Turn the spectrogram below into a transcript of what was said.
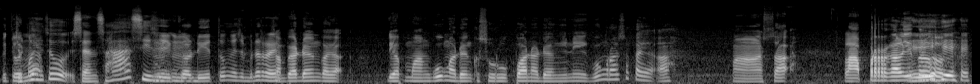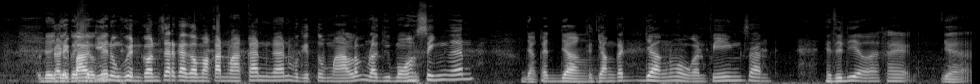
itu Cuma aja itu sensasi sih Mm-mm. kalau dihitung ya sebenarnya. sampai ada yang kayak tiap manggung ada yang kesurupan ada yang ini gue ngerasa kayak ah masa lapar kali itu Iya. Udah dari pagi joget-joget nungguin konser kagak makan-makan kan begitu malam lagi mosing kan kejang-kejang. kejang-kejang itu mah bukan pingsan Itu dia kayak ya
